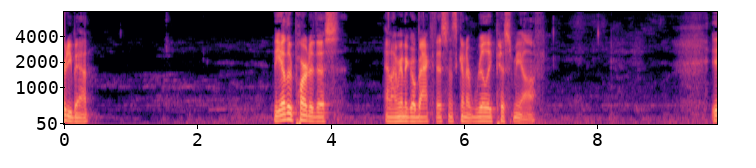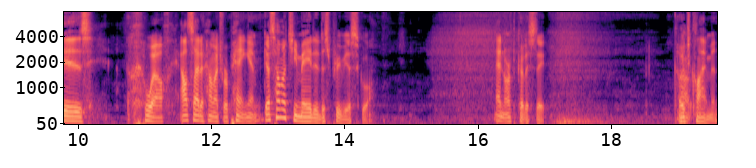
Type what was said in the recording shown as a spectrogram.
Pretty bad. The other part of this, and I'm going to go back to this, and it's going to really piss me off, is well, outside of how much we're paying him, guess how much he made at his previous school? At North Dakota State. Coach I- Klieman.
